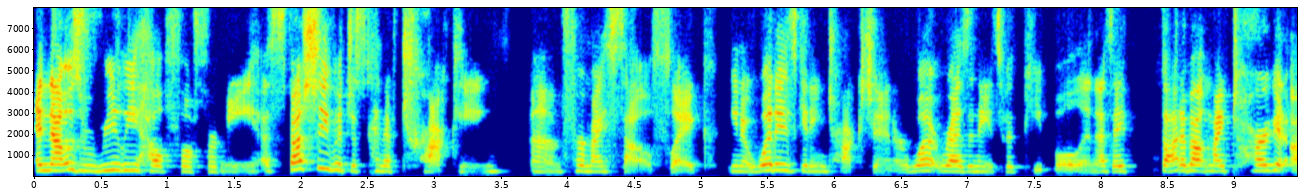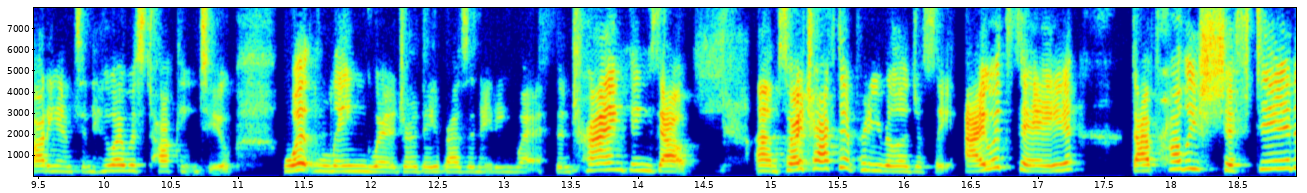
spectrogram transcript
And that was really helpful for me, especially with just kind of tracking um, for myself, like, you know, what is getting traction or what resonates with people. And as I thought about my target audience and who I was talking to, what language are they resonating with and trying things out. Um, so I tracked it pretty religiously. I would say that probably shifted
